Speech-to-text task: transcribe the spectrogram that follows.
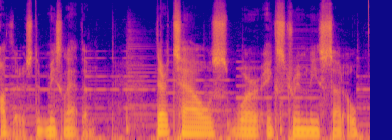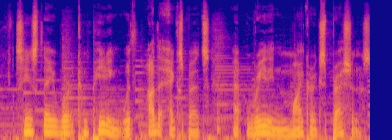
others to mislead them. Their tells were extremely subtle, since they were competing with other experts at reading micro expressions.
